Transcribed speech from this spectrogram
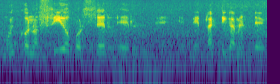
muy conocido por ser prácticamente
